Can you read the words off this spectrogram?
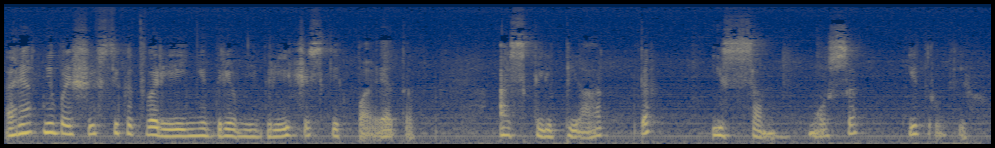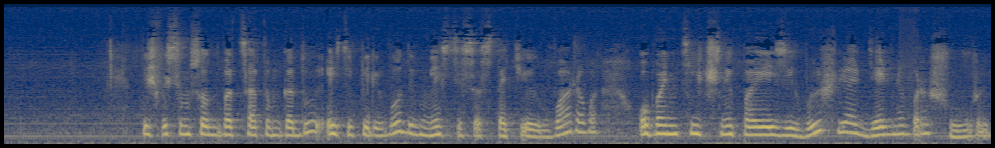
ряд небольших стихотворений древнегреческих поэтов Асклепиада, Иссамоса и других. В 1820 году эти переводы вместе со статьей Уварова об античной поэзии вышли отдельной брошюрой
